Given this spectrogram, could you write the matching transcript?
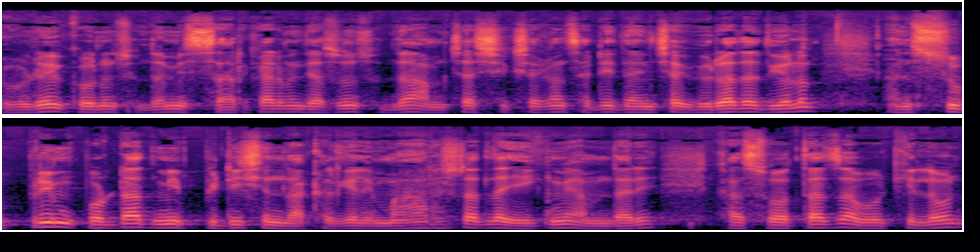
एवढे करूनसुद्धा मी सरकारमध्ये असूनसुद्धा आमच्या शिक्षकांसाठी त्यांच्या विरोधात गेलो आणि सुप्रीम कोर्टात मी पिटिशन दाखल केले. महाराष्ट्रातला एकमेव आमदार आहे. का स्वतःचा वकील लावून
